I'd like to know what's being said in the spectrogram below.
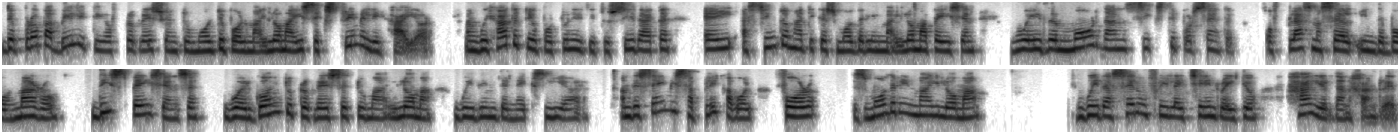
the probability of progression to multiple myeloma is extremely higher. And we had the opportunity to see that a asymptomatic smoldering myeloma patient with more than 60% of plasma cell in the bone marrow, these patients were going to progress to myeloma within the next year. And the same is applicable for smoldering myeloma with a serum free light chain ratio higher than 100.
